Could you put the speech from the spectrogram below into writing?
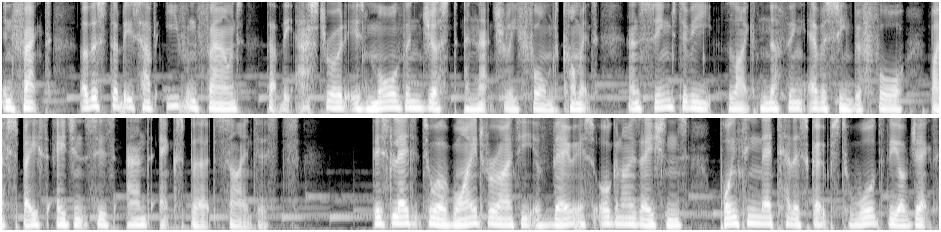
In fact, other studies have even found that the asteroid is more than just a naturally formed comet and seems to be like nothing ever seen before by space agencies and expert scientists. This led to a wide variety of various organisations pointing their telescopes towards the object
